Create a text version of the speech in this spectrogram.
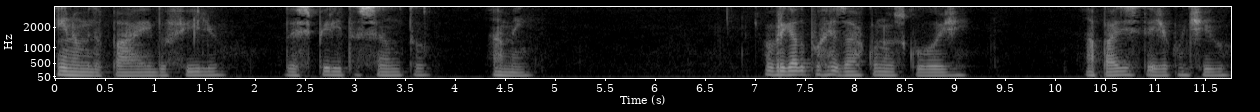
Em nome do Pai, do Filho, do Espírito Santo. Amém. Obrigado por rezar conosco hoje. A paz esteja contigo.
